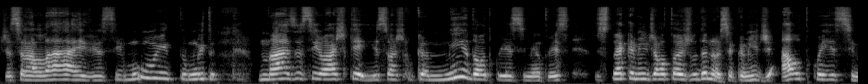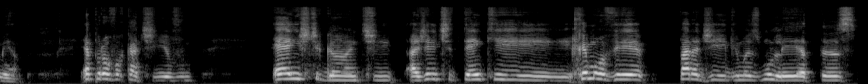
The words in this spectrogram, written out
Já ser uma live, assim, muito, muito. Mas, assim, eu acho que é isso, eu acho que o caminho do autoconhecimento, esse, isso não é caminho de autoajuda, não, isso é caminho de autoconhecimento. É provocativo, é instigante, a gente tem que remover paradigmas, muletas.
